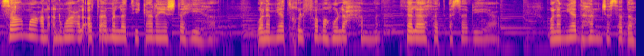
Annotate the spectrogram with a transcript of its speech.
صام عن أنواع الأطعمة التي كان يشتهيها. ولم يدخل فمه لحم ثلاثة أسابيع ولم يدهن جسده.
